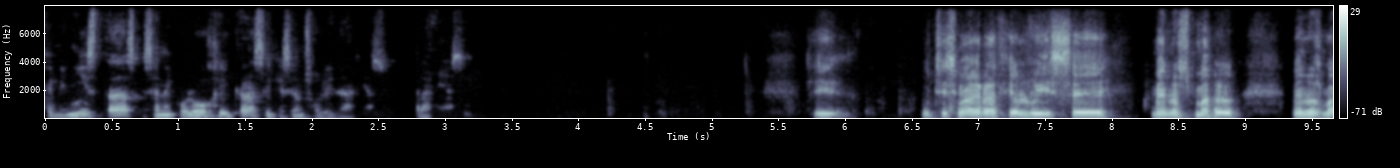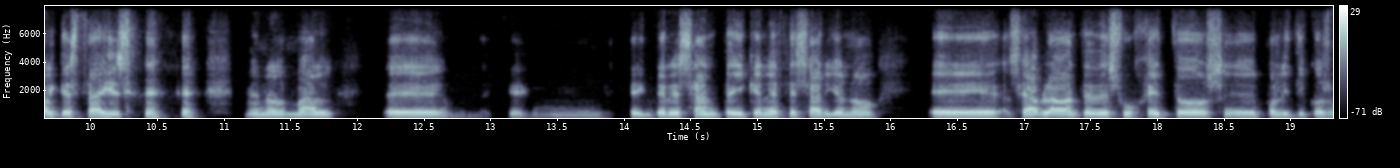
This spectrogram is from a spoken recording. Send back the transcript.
feministas, que sean ecológicas y que sean solidarias. Gracias. Sí, muchísimas gracias, Luis. Eh, menos mal, menos mal que estáis, menos mal. Eh, mm, qué interesante y qué necesario, ¿no? Eh, se ha hablado antes de sujetos eh, políticos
